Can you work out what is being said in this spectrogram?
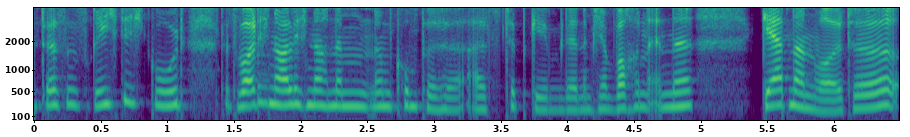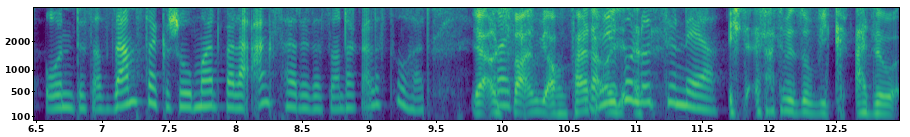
das ist richtig gut. Das wollte ich neulich noch einem, einem Kumpel als Tipp geben, der nämlich am Wochenende gärtnern wollte und das auf Samstag geschoben hat, weil er Angst hatte, dass Sonntag alles zu hat. Ja, und es war irgendwie auch ein Feiertag. Ich- Revolutionär. Ich, ich dachte mir so, wie, also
